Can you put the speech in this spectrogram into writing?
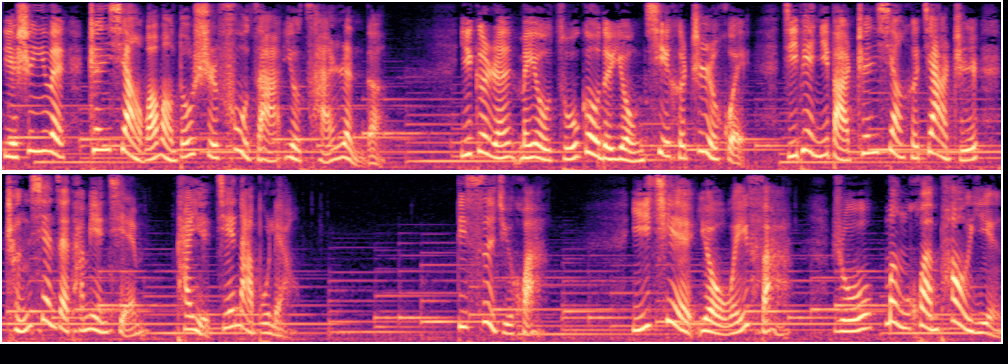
也是因为真相往往都是复杂又残忍的。一个人没有足够的勇气和智慧，即便你把真相和价值呈现在他面前，他也接纳不了。第四句话。一切有为法，如梦幻泡影，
